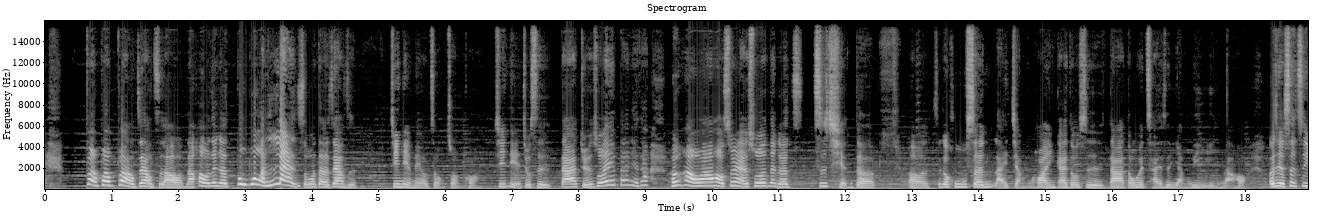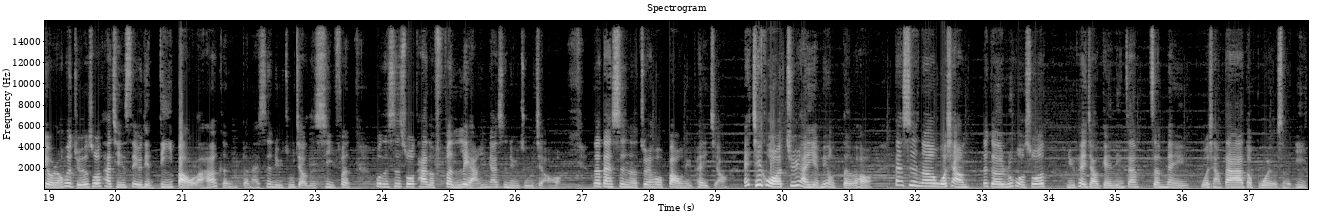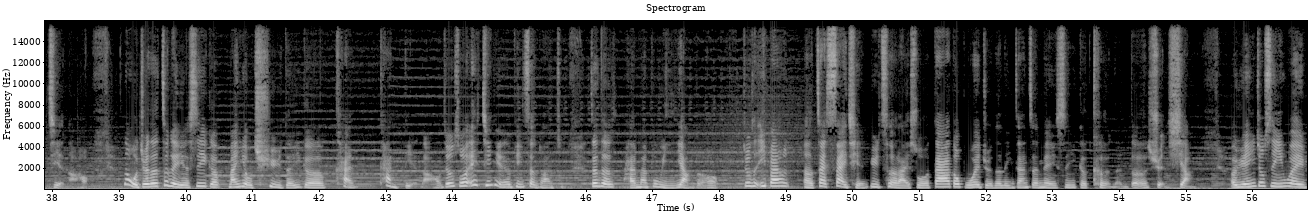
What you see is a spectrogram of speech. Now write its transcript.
棒棒棒这样子哦，然后那个瀑布很烂什么的这样子，今年没有这种状况。今年就是大家觉得说，哎、欸，颁给他很好啊，哈。虽然说那个之前的呃这个呼声来讲的话，应该都是大家都会猜是杨丽英啦，哈。而且甚至有人会觉得说，她其实是有点低爆了，她可能本来是女主角的戏份，或者是说她的分量应该是女主角哈。那但是呢，最后爆女配角，哎、结果居然也没有得哈。但是呢，我想那个如果说。女配角给林詹真妹，我想大家都不会有什么意见啊，哈。那我觉得这个也是一个蛮有趣的一个看看点啦，哦。就是说，哎，今年的评审团真的还蛮不一样的哦。就是一般呃，在赛前预测来说，大家都不会觉得林詹真妹是一个可能的选项，呃，原因就是因为。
